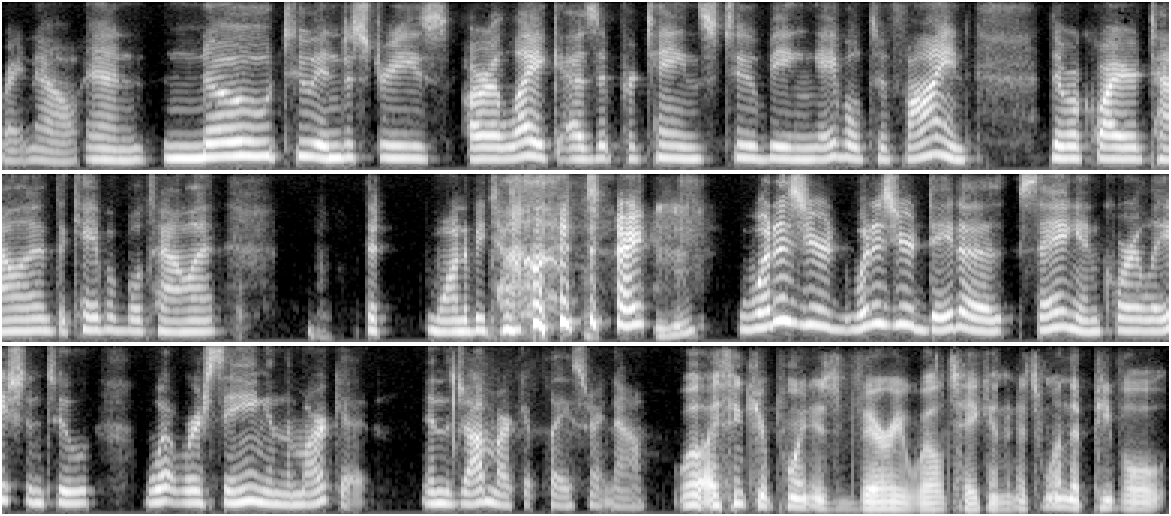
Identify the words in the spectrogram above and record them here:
right now, and no two industries are alike as it pertains to being able to find the required talent, the capable talent, the wannabe talent, right? Mm-hmm what is your what is your data saying in correlation to what we're seeing in the market in the job marketplace right now well i think your point is very well taken and it's one that people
